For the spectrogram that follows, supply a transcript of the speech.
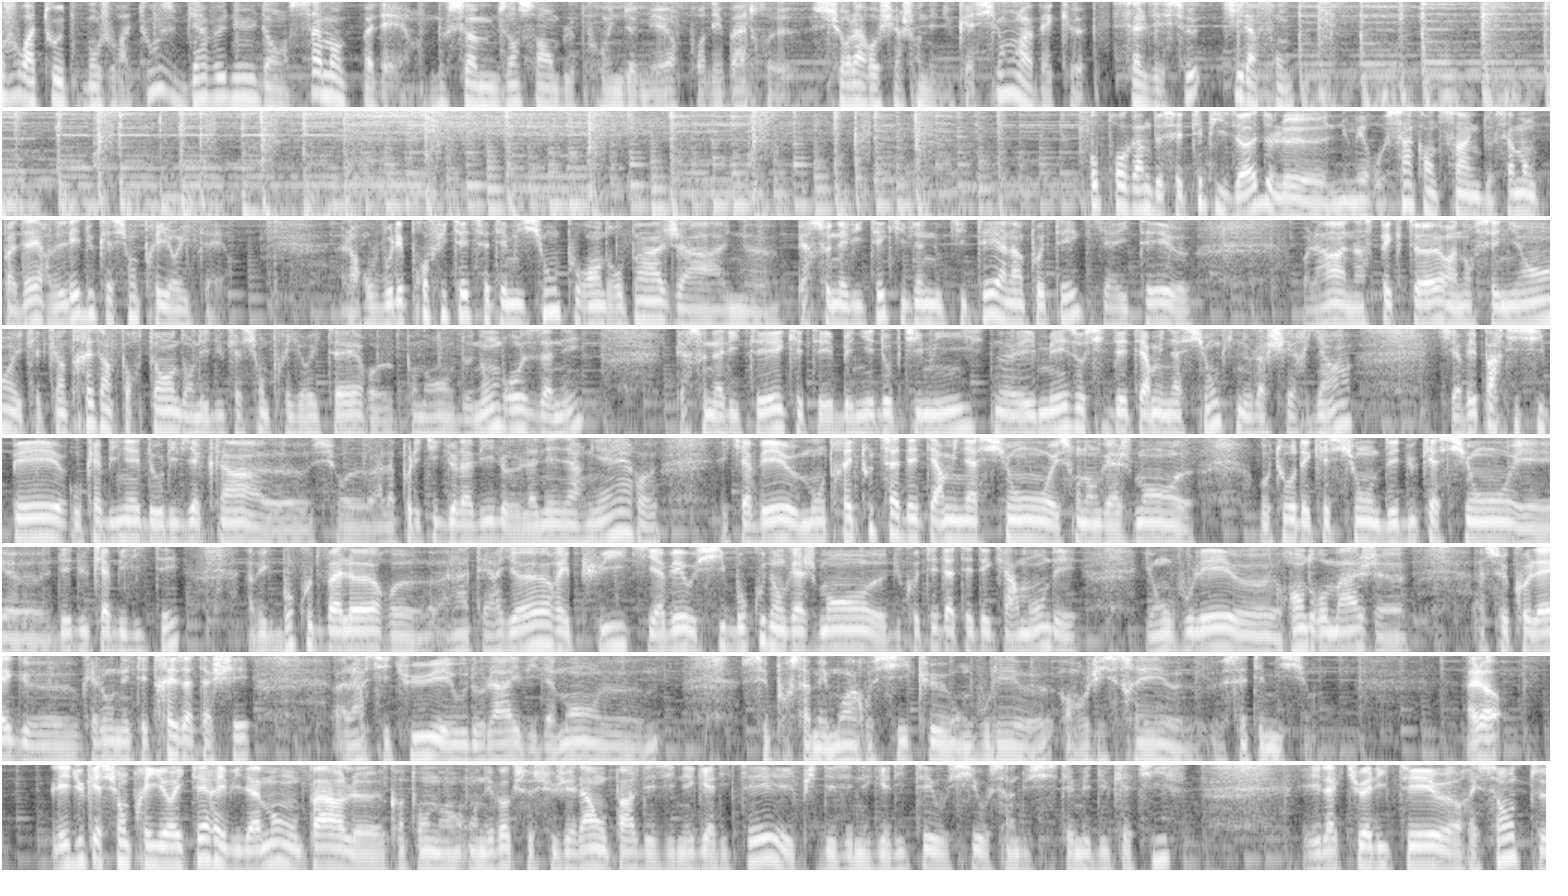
Bonjour à toutes, bonjour à tous, bienvenue dans Ça manque. Nous sommes ensemble pour une demi-heure pour débattre sur la recherche en éducation avec celles et ceux qui la font. Au programme de cet épisode, le numéro 55 de Ça manque l'éducation prioritaire. Alors on voulait profiter de cette émission pour rendre hommage à une personnalité qui vient de nous quitter, Alain Poté, qui a été euh, voilà, un inspecteur, un enseignant et quelqu'un très important dans l'éducation prioritaire euh, pendant de nombreuses années personnalité qui était baignée d'optimisme, mais aussi de détermination, qui ne lâchait rien, qui avait participé au cabinet d'Olivier Klein euh, à la politique de la ville euh, l'année dernière euh, et qui avait montré toute sa détermination et son engagement autour des questions d'éducation et d'éducabilité, avec beaucoup de valeurs à l'intérieur, et puis qui avait aussi beaucoup d'engagement du côté d'ATD Carmonde, et on voulait rendre hommage à ce collègue auquel on était très attaché à l'Institut et au-delà, évidemment. Euh, c'est pour sa mémoire aussi qu'on voulait euh, enregistrer euh, cette émission. Alors, L'éducation prioritaire, évidemment, on parle, quand on, évoque ce sujet-là, on parle des inégalités, et puis des inégalités aussi au sein du système éducatif. Et l'actualité récente,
